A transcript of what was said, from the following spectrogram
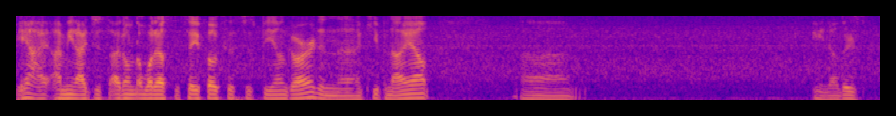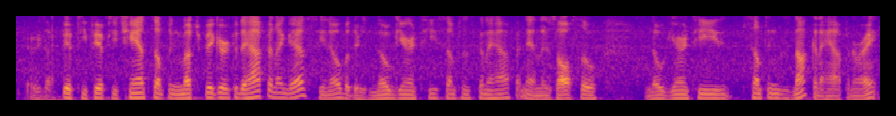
yeah, I, I, mean, I just I don't know what else to say, folks. Let's just be on guard and uh, keep an eye out. Uh, you know, there's there's a 50-50 chance something much bigger could happen, I guess. You know, but there's no guarantee something's going to happen, and there's also no guarantee something's not going to happen, right?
